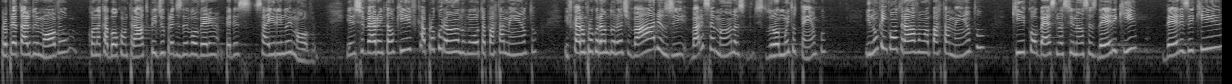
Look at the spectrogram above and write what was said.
proprietário do imóvel, quando acabou o contrato, pediu para eles devolverem, para eles saírem do imóvel. E eles tiveram então que ficar procurando um outro apartamento e ficaram procurando durante vários várias semanas, durou muito tempo, e nunca encontravam um apartamento que coubesse nas finanças dele, que, deles e que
